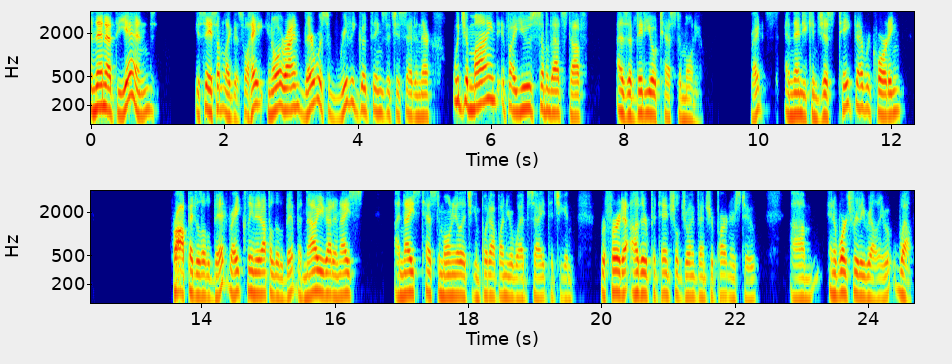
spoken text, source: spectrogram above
and then at the end you say something like this. Well hey you know what ryan? There were some really good things that you said in there. Would you mind if i use some of that stuff as a video testimonial right? And then you can just take that recording crop it a little bit right? Clean it up a little bit. But now you got a nice a nice testimonial that you can put up on your website that you can refer to other potential joint venture partners to. Um, and it works really, really well.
